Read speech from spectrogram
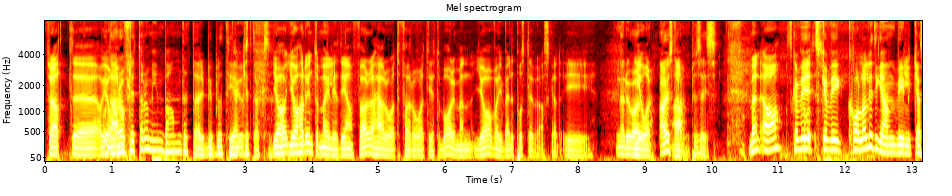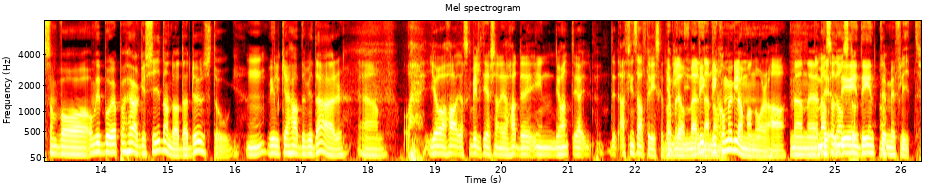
För att... eh, Och Och jag, där har flyttat de in bandet där i biblioteket också. jag, jag hade inte möjlighet att jämföra det här året och förra året i Göteborg, men jag var ju väldigt positivt överraskad i, När du var, i år. Ja, just det. Ja, precis. Men ja, Ska vi, ska vi kolla lite grann vilka som var, om vi börjar på högersidan då, där du stod. mm. Vilka hade vi där? Ehm, jag, har, jag ska villigt erkänna, jag hade in, jag har inte, jag, det finns alltid risk att man glömmer vi, vi kommer glömma några, Ja. men, eh, Men det, alltså, de det, är, det är inte Ja. med flit.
